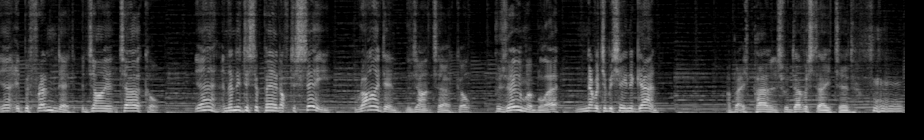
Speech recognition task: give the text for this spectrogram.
Yeah, he befriended a giant turtle. Yeah, and then he disappeared off to sea, riding the giant turtle, presumably never to be seen again. I bet his parents were devastated.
